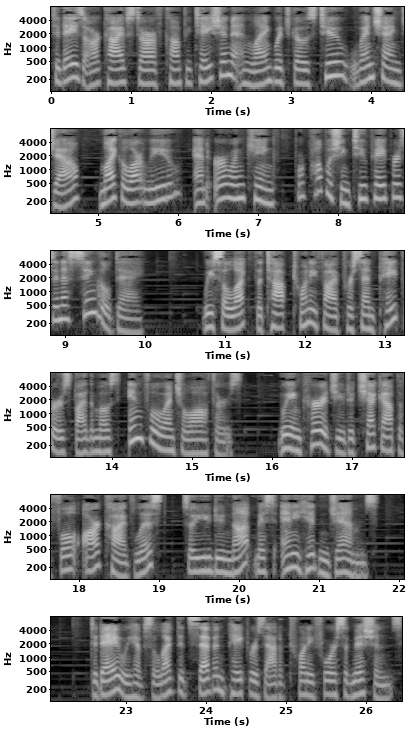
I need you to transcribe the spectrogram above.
Today's archive star of computation and language goes to Wenxiang Jiao, Michael R. Lyu, and Irwin King for publishing two papers in a single day. We select the top 25% papers by the most influential authors. We encourage you to check out the full archive list so you do not miss any hidden gems. Today we have selected 7 papers out of 24 submissions.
